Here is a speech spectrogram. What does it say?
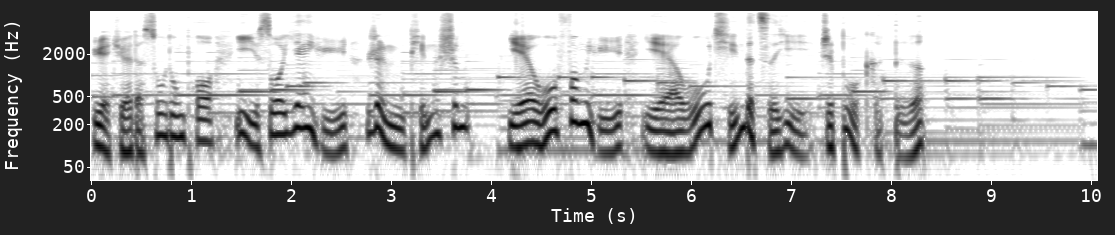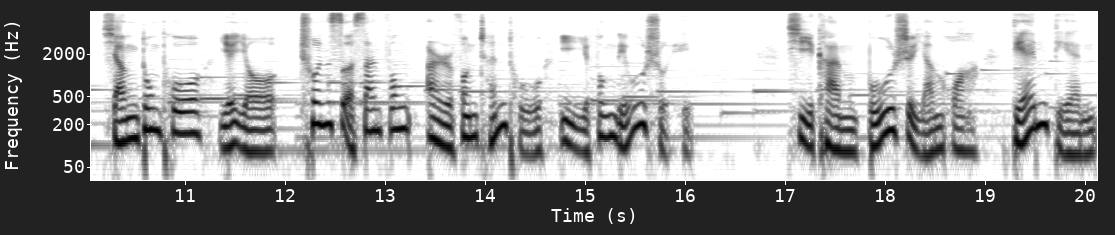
越觉得苏东坡一蓑烟雨任平生，也无风雨也无晴的词意之不可得。想东坡也有春色三风，二风尘土，一风流水。细看不是杨花，点点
